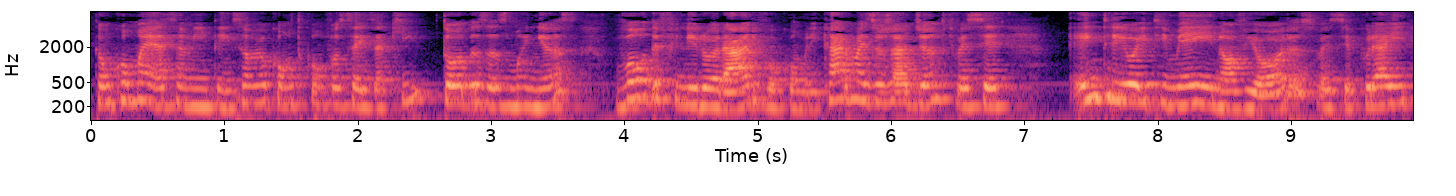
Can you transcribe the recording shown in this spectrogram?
Então, como é essa a minha intenção, eu conto com vocês aqui todas as manhãs. Vou definir horário, vou comunicar, mas eu já adianto que vai ser entre 8 e meia e 9 horas, vai ser por aí.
